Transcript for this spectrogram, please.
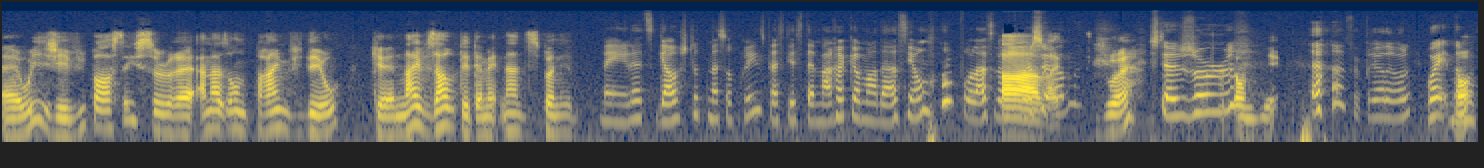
Euh, oui, j'ai vu passer sur euh, Amazon Prime Video que Knives Out était maintenant disponible. Ben là, tu gâches toute ma surprise parce que c'était ma recommandation pour la semaine Ah, prochaine. Tu vois? Je te jure. Ça tombe bien. c'est très drôle. Ouais, donc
